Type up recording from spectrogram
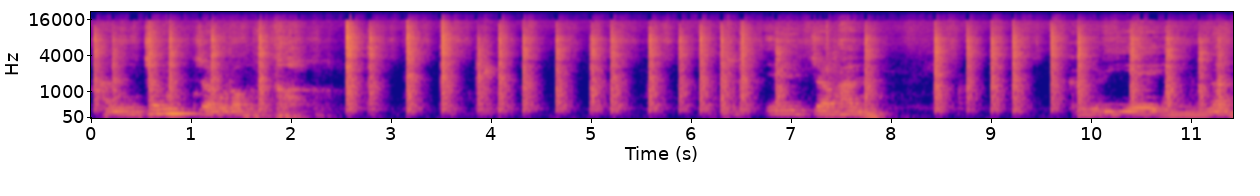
한 점점으로부터 일정한 거리에 있는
